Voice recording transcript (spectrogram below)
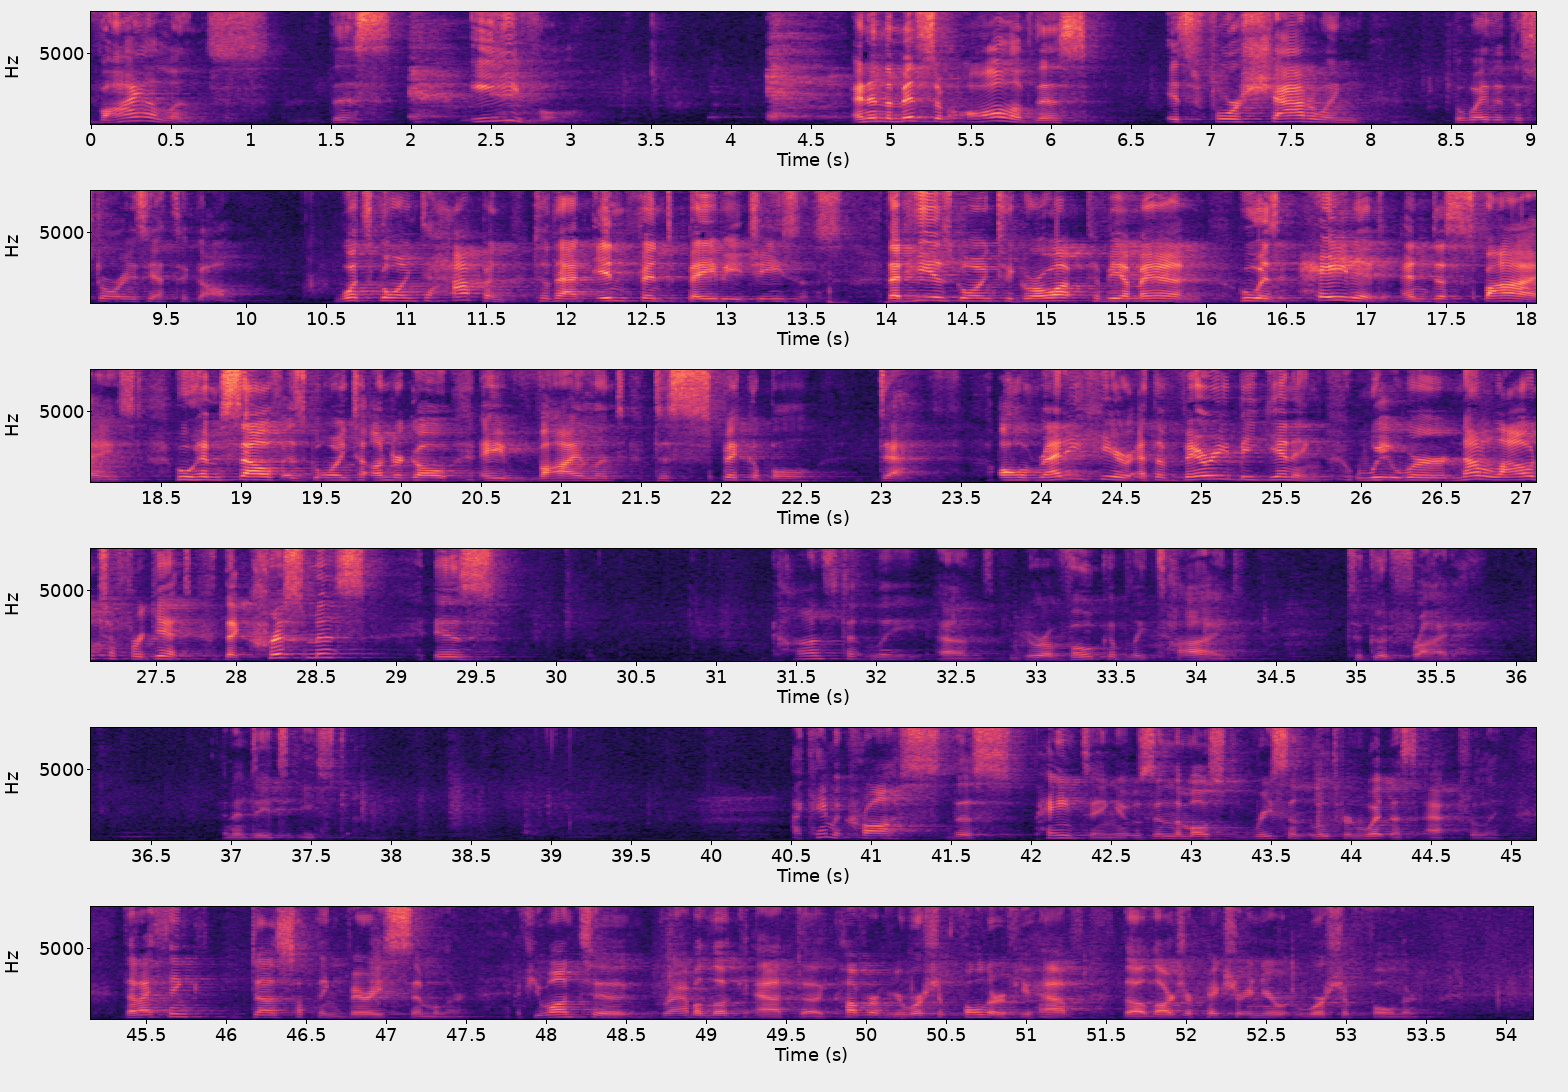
violence, this evil. And in the midst of all of this, it's foreshadowing the way that the story is yet to go. What's going to happen to that infant baby Jesus? That he is going to grow up to be a man who is hated and despised, who himself is going to undergo a violent, despicable death. Already here at the very beginning, we were not allowed to forget that Christmas is constantly and irrevocably tied to Good Friday and indeed to Easter. I came across this painting, it was in the most recent Lutheran Witness actually, that I think does something very similar. If you want to grab a look at the cover of your worship folder, if you have the larger picture in your worship folder,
